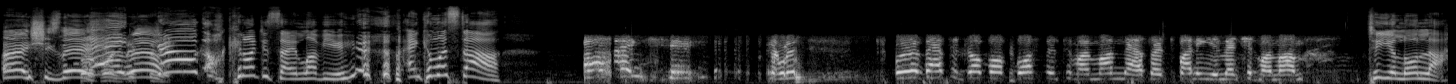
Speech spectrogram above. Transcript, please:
Hey, she's there. Hey, Cyrell. girl. Oh, can I just say, love you. and come on, star. Oh, thank you. We're about to drop off Boston to my mum now, so it's funny you mentioned my mum. To your Lola.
